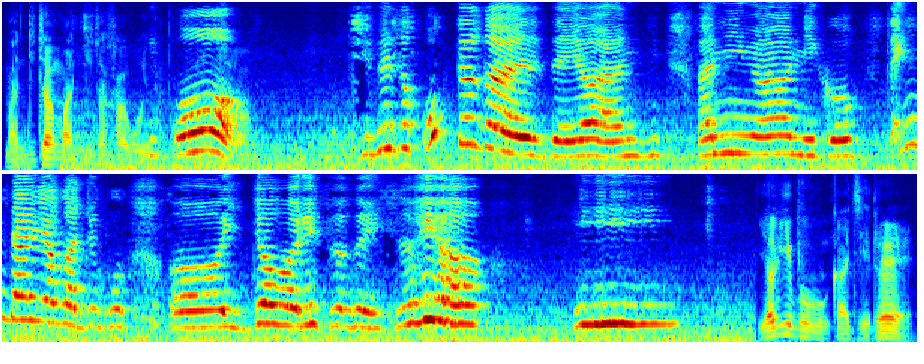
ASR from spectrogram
만지작 만지작 하고 있는 이거. 집에서 꼭 뜯어야 돼요. 아니, 아니면 이거 쌩 달려가지고 어 잊어버릴 수도 있어요. 여기 부분까지를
